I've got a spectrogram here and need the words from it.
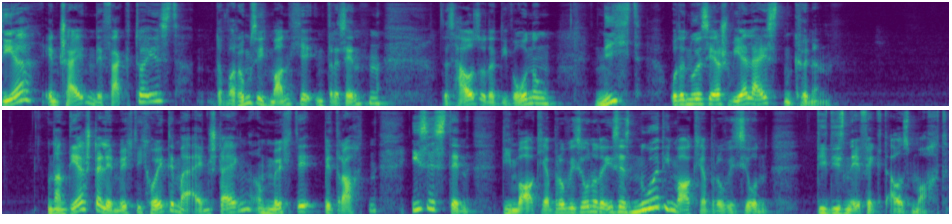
der entscheidende Faktor ist, warum sich manche Interessenten das Haus oder die Wohnung nicht oder nur sehr schwer leisten können. Und an der Stelle möchte ich heute mal einsteigen und möchte betrachten, ist es denn die Maklerprovision oder ist es nur die Maklerprovision, die diesen Effekt ausmacht?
